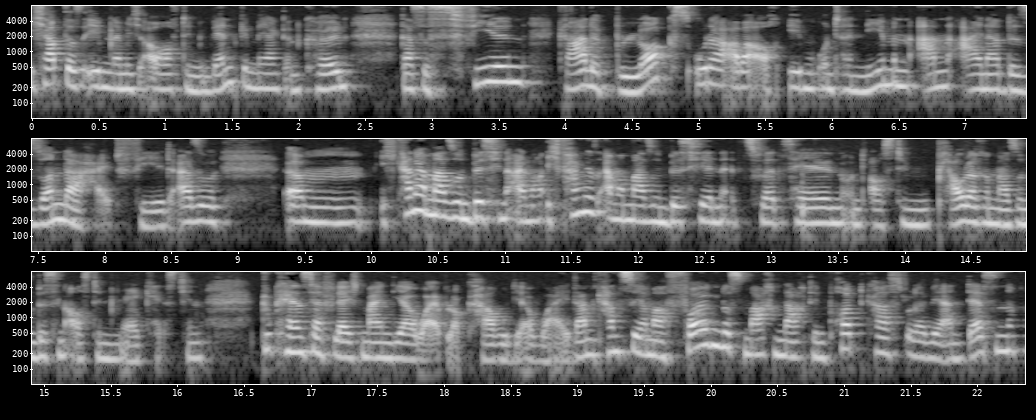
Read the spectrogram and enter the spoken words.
Ich habe das eben nämlich auch auf dem Event gemerkt in Köln, dass es vielen gerade Blogs oder aber auch eben Unternehmen an einer Besonderheit fehlt. Also ähm, ich kann ja mal so ein bisschen einfach, ich fange jetzt einfach mal so ein bisschen zu erzählen und aus dem Plaudere mal so ein bisschen aus dem Nähkästchen. Du kennst ja vielleicht meinen DIY-Blog Caro DIY. Dann kannst du ja mal Folgendes machen nach dem Podcast oder währenddessen.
